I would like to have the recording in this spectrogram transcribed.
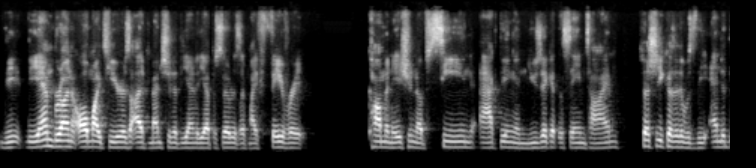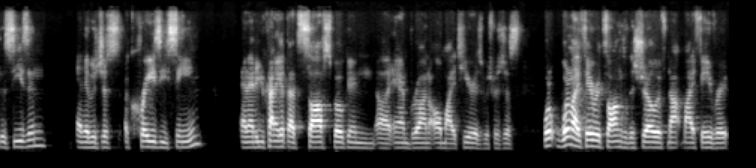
The the Ane Brun, All My Tears, I've mentioned at the end of the episode is like my favorite combination of scene, acting, and music at the same time, especially because it was the end of the season and it was just a crazy scene. And then you kind of get that soft spoken uh, Amber on All My Tears, which was just one of my favorite songs of the show, if not my favorite.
